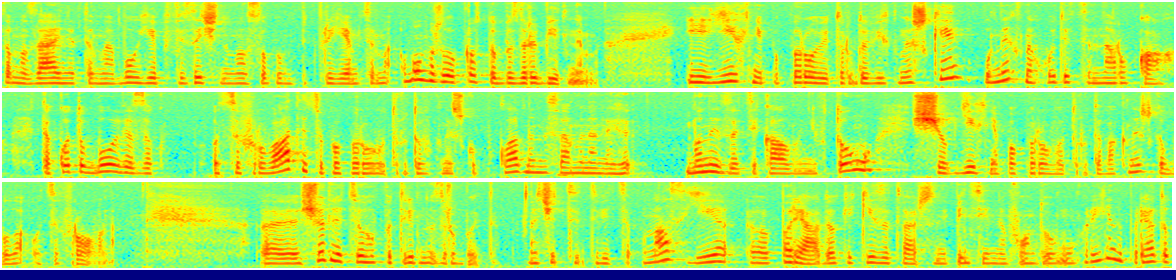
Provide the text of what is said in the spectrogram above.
самозайнятими, або є фізичними особами-підприємцями, або, можливо, просто безробітними. І їхні паперові трудові книжки у них знаходяться на руках. Так от обов'язок оцифрувати цю паперову трудову книжку покладений саме на них. Вони зацікавлені в тому, щоб їхня паперова трудова книжка була оцифрована. Е, Що для цього потрібно зробити? Значить, дивіться, у нас є е, порядок, який затверджений Пенсійним фондом України, порядок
